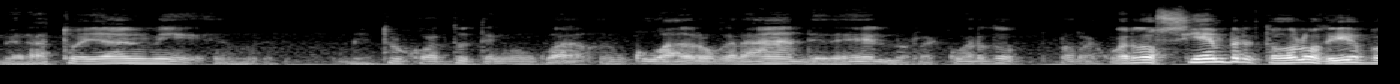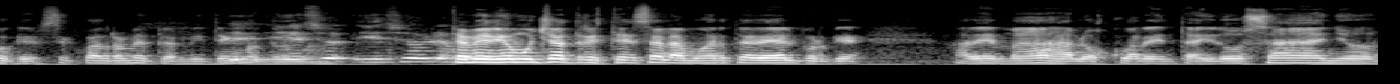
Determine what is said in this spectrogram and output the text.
verás tú allá en mi, otro cuarto tengo un cuadro, grande de él, lo recuerdo, lo recuerdo siempre, todos los días, porque ese cuadro me permite encontrar. Y, me dio mucha tristeza la muerte de él, porque además a los 42 años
